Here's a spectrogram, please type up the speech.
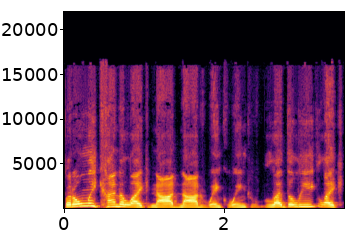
but only kind of like nod, nod, wink, wink led the league. Like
